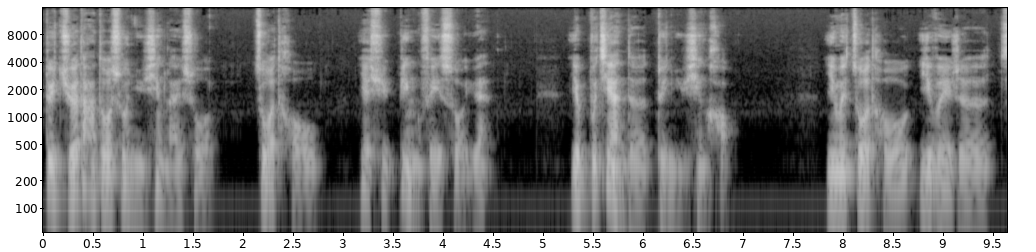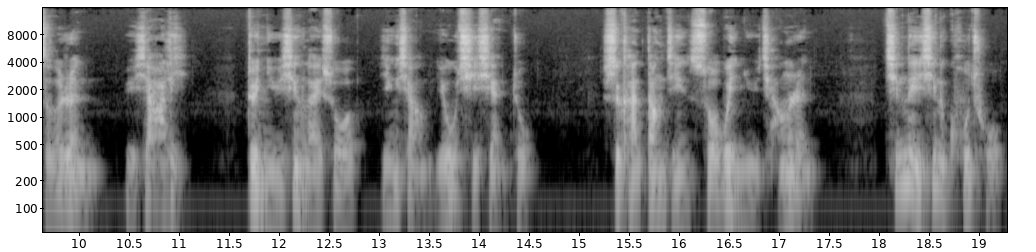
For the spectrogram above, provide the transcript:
对绝大多数女性来说，做头也许并非所愿，也不见得对女性好，因为做头意味着责任与压力，对女性来说影响尤其显著。试看当今所谓女强人，其内心的苦楚，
